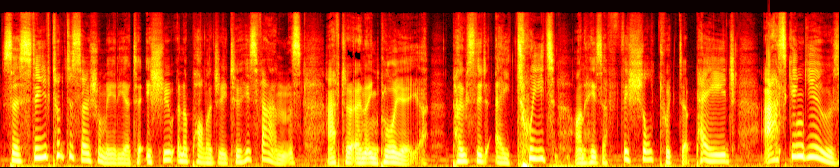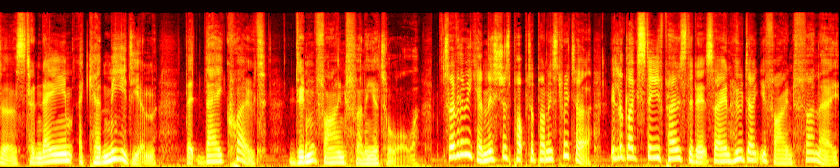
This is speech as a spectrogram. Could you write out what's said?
So Steve took to social media to issue an apology to his fans after an employee posted a tweet on his official Twitter page asking users to name a comedian that they, quote, didn't find funny at all. So over the weekend, this just popped up on his Twitter. It looked like Steve posted it saying, Who don't you find funny?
